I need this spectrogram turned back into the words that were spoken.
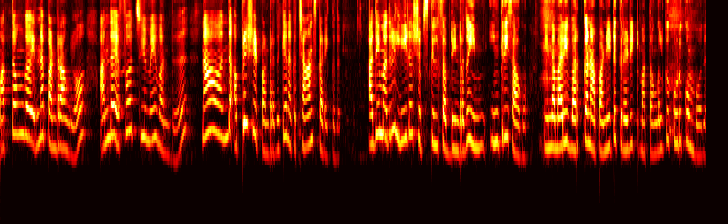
மற்றவங்க என்ன பண்ணுறாங்களோ அந்த எஃபர்ட்ஸையுமே வந்து நான் வந்து அப்ரிஷியேட் பண்ணுறதுக்கு எனக்கு சான்ஸ் கிடைக்குது. அதே மாதிரி லீடர்ஷிப் ஸ்கில்ஸ் அப்படின்றதும் இன் இன்க்ரீஸ் ஆகும். இந்த மாதிரி ஒர்க்கை நான் பண்ணிவிட்டு கிரெடிட் மற்றவங்களுக்கு கொடுக்கும்போது.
